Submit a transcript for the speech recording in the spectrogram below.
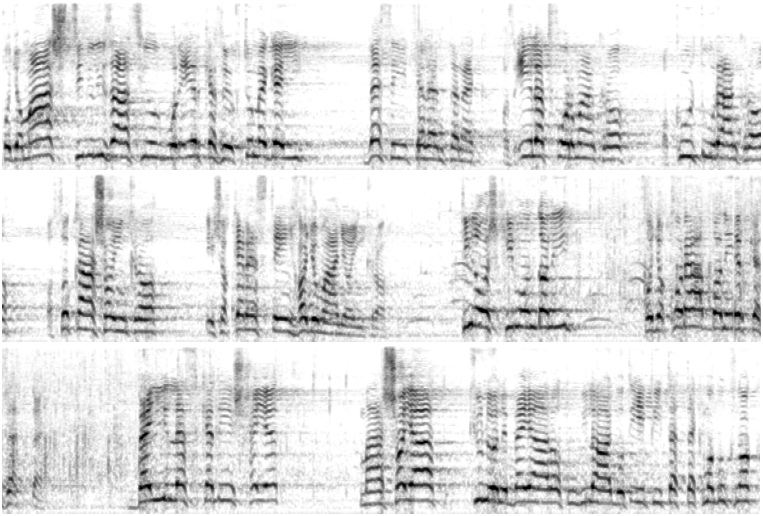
hogy a más civilizációkból érkezők tömegei veszélyt jelentenek az életformánkra, a kultúránkra, a szokásainkra és a keresztény hagyományainkra. Tilos kimondani, hogy a korábban érkezettek beilleszkedés helyett már saját külön bejáratú világot építettek maguknak,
